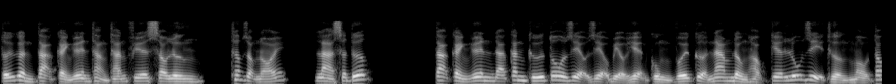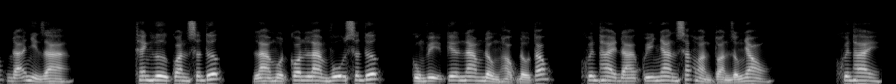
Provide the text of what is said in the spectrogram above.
tới gần tạ cảnh nguyên thẳng thắn phía sau lưng, thấp giọng nói, là sơn tước. Tạ cảnh nguyên đã căn cứ tô rượu rượu biểu hiện cùng với cửa nam đồng học kia lũ dị thường màu tóc đã nhìn ra. Thanh hư quan sơn tước, là một con lam vũ sơn tước, cùng vị kia nam đồng học đầu tóc, khuyên thai đá quý nhan sắc hoàn toàn giống nhau. Khuyên thai.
